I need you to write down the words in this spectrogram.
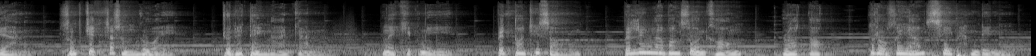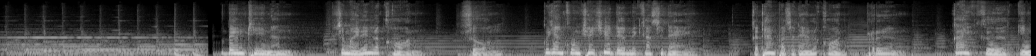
อย่างสมจิตจะสำรวย จนได้แต่งงานกัน ในคลิปนี้เป็นตอนที่สอง เป็นเรื่องราวบางส่วนของลอต็อกตลกสยามสี่แผ่นดิน เดิมทีนั้น สมัยเล่นละคร สวงก็ยังคงใช้ชื่อเดิมในการแสดง กระทั่งไปแสดงละครเรื่อง ใกล้เกลือกิน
